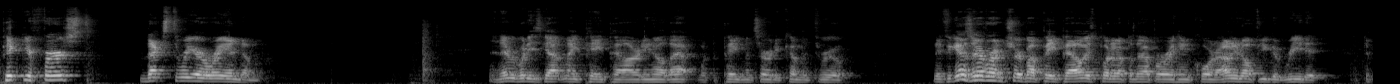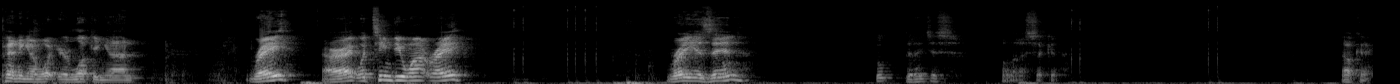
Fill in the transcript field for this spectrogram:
Pick your first. Next three are random. And everybody's got my PayPal. I already know that with the payments already coming through. And if you guys are ever unsure about PayPal, always put it up in the upper right hand corner. I don't even know if you could read it, depending on what you're looking on. Ray, all right. What team do you want, Ray? Ray is in. Oop, did I just hold on a second? Okay.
